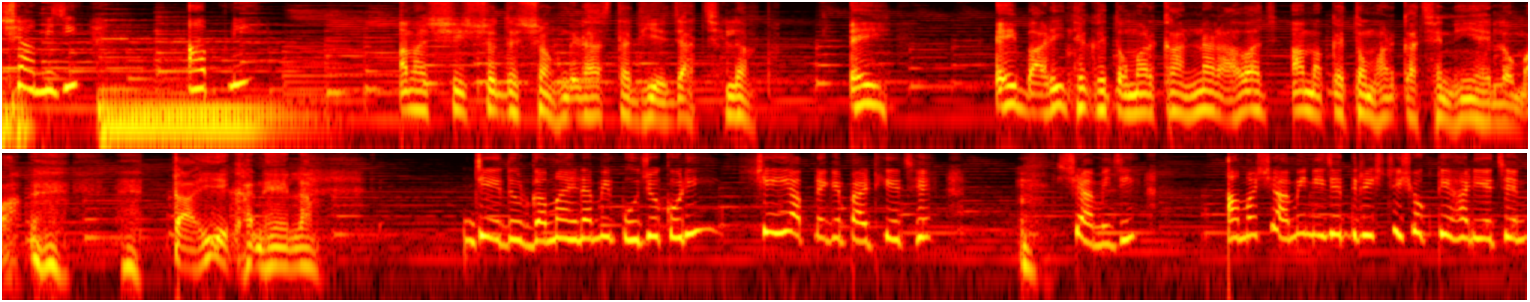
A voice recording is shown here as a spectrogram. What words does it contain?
স্বামীজি আপনি? আমার শিষ্যদের সঙ্গে রাস্তা দিয়ে যাচ্ছিলাম। এই এই বাড়ি থেকে তোমার কান্নার আওয়াজ আমাকে তোমার কাছে নিয়ে এলো মা। তাই এখানে এলাম। যে দুর্গা মায়ের আমি পুজো করি সেই আপনাকে পাঠিয়েছে। স্বামীজি আমার স্বামী নিজের দৃষ্টিশক্তি হারিয়েছেন।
